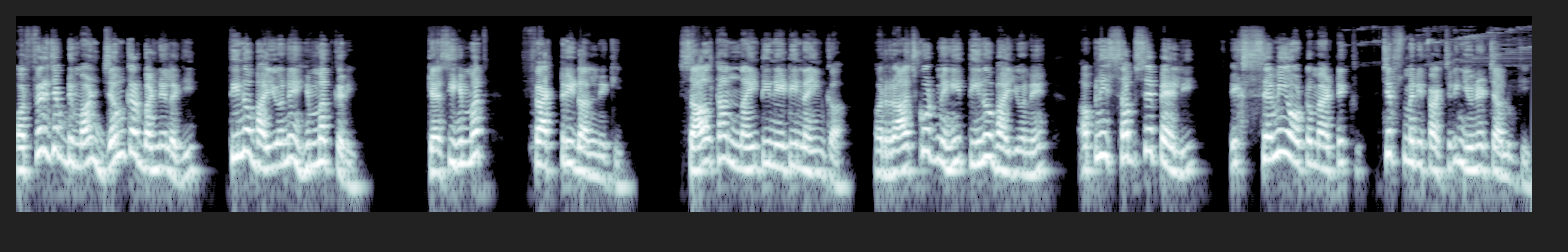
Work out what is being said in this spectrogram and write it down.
और फिर जब डिमांड जमकर बढ़ने लगी, तीनों भाइयों ने हिम्मत करी। कैसी हिम्मत? फैक्ट्री डालने की। साल था 1989 का और राजकोट में ही तीनों भाइयों ने अपनी सबसे पहली एक semi automatic chips manufacturing unit चालू की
